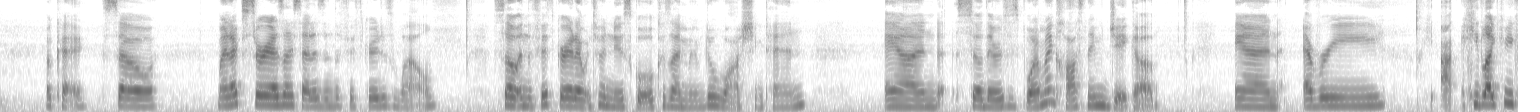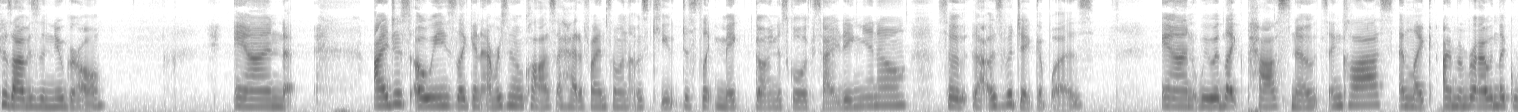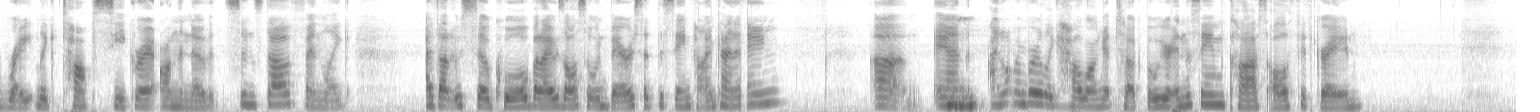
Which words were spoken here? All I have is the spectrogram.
Okay, so my next story, as I said, is in the fifth grade as well. So in the fifth grade, I went to a new school because I moved to Washington. And so there was this boy in my class named Jacob. And every. He, I- he liked me because I was the new girl. And I just always, like, in every single class, I had to find someone that was cute, just like make going to school exciting, you know? So that was what Jacob was and we would like pass notes in class and like I remember I would like write like top secret on the notes and stuff and like I thought it was so cool but I was also embarrassed at the same time kind of thing. Um and I don't remember like how long it took but we were in the same class all of 5th grade.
